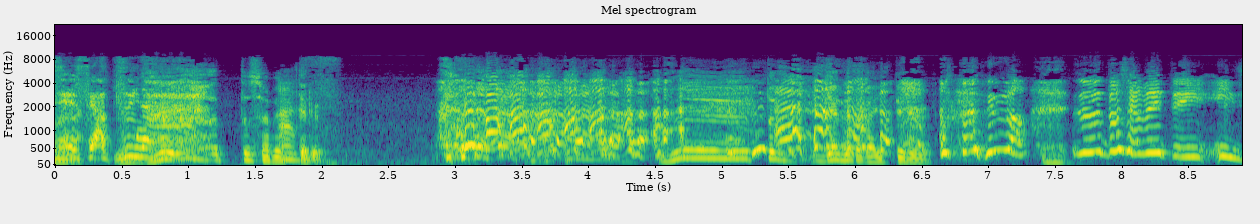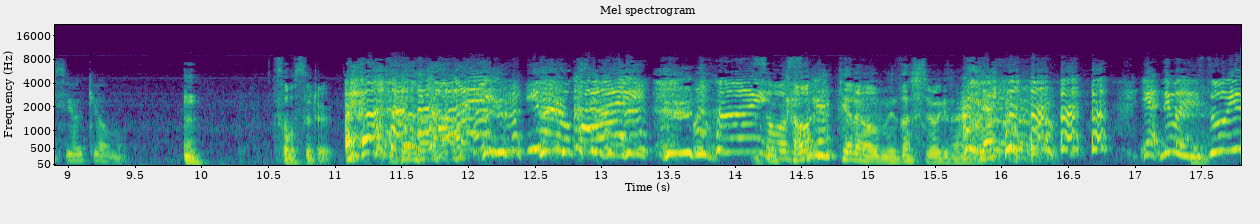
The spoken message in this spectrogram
先生熱いな。ずーっと喋ってる。ずーっとギャグとか言ってる。嘘。ずっと喋っていいいいんですよ今日もそうする。今の可愛い。可愛い。そう可愛いキャラを目指してるわけじゃないいやでもねそういう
